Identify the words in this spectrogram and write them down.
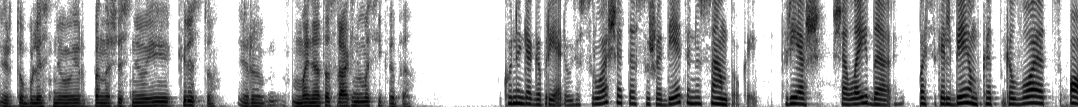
ir tobulesniu ir panašesniu į Kristų. Ir mane tas rakinimas įkvepia. Kunigė Gabrieliau, jūs ruošiate sužadėtinių santokai. Prieš šią laidą pasikalbėjom, kad galvojat, o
